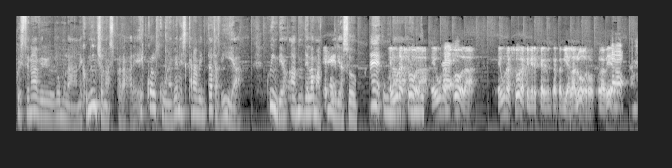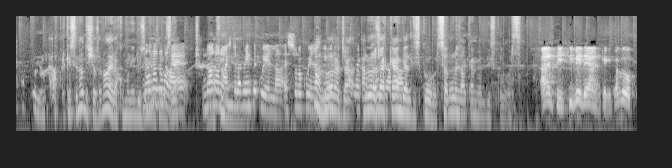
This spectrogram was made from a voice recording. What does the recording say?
queste navi romulane cominciano a sparare e qualcuna viene scaraventata via. Quindi ha della materia sopra. È una, è una sola, è una eh. sola. È una sola che viene scaraventata via, la loro, quella vera. Eh. Ah, perché sennò dicevo, sennò era come un'illusione. No, no, no, no, è, no, no, no, è solamente quella, è solo quella. No, allora già, allora già cambia il discorso, allora già cambia il discorso. Anzi, si vede anche che quando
